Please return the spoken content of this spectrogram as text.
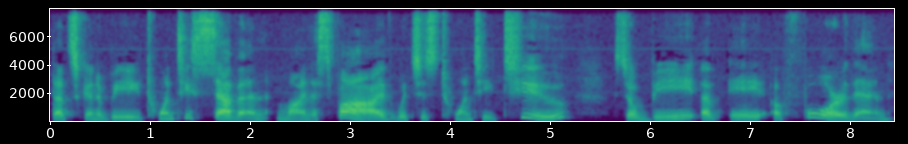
That's going to be 27 minus 5, which is 22. So b of a of 4 then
